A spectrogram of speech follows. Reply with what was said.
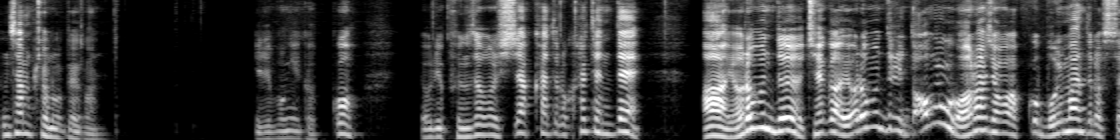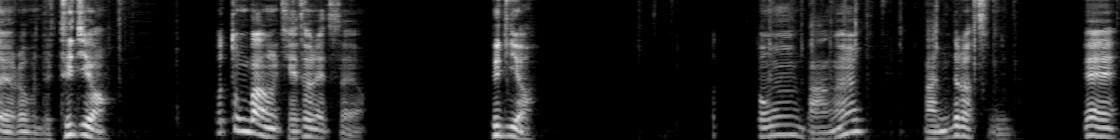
13,500원 일봉이 긋고 우리 분석을 시작하도록 할 텐데 아 여러분들 제가 여러분들이 너무 원하셔 갖고 뭘 만들었어요 여러분들? 드디어. 소통방을 개설했어요. 드디어. 소통방을 만들었습니다. 예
